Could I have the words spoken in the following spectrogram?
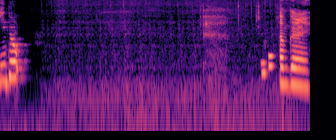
Me too. I'm gonna,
